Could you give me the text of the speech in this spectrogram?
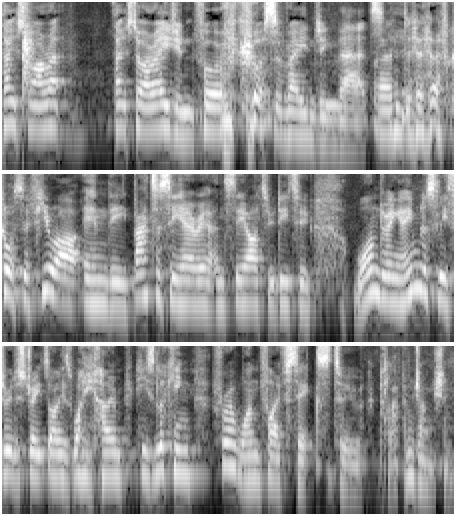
thanks to our thanks to our agent for, of course, arranging that. And uh, of course, if you are in the Battersea area and see R2D2 wandering aimlessly through the streets on his way home, he's looking for a 156 to Clapham Junction.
